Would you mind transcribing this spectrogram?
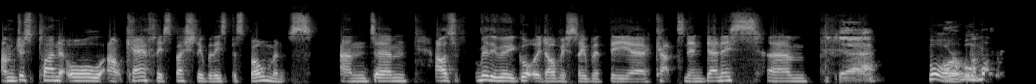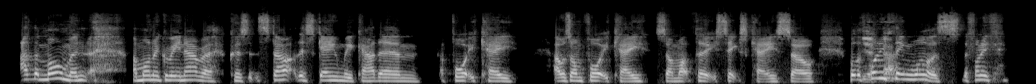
I'm just planning it all out carefully, especially with these postponements. And um, I was really, really gutted, obviously, with the uh, captain in Dennis. Um, yeah. But at the moment, I'm on a green arrow because at the start of this game week, I had um, a 40k. I was on 40k, so I'm at 36k. So, but the yeah. funny thing was, the funny thing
